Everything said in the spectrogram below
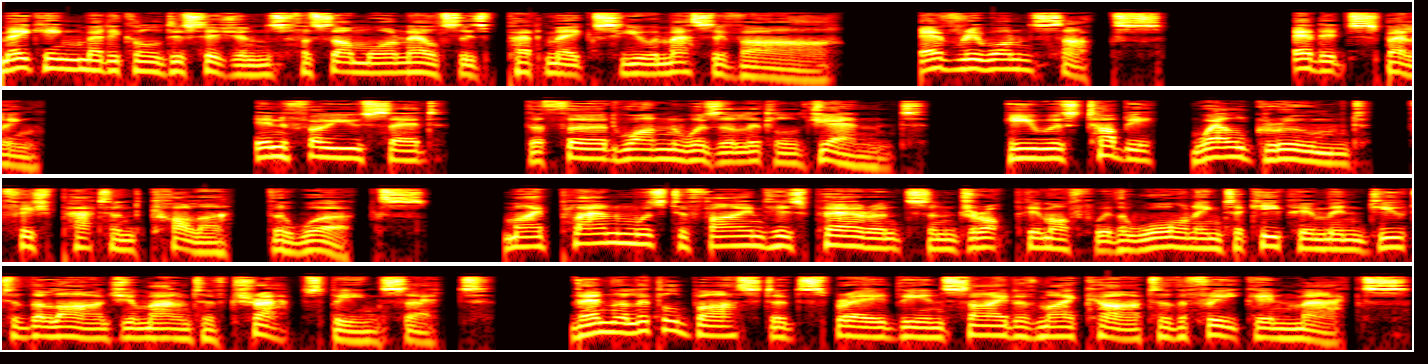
Making medical decisions for someone else's pet makes you a massive R. Everyone sucks. Edit spelling. Info you said. The third one was a little gent. He was tubby, well-groomed, fish patterned collar, the works. My plan was to find his parents and drop him off with a warning to keep him in due to the large amount of traps being set. Then the little bastard sprayed the inside of my car to the freaking max.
